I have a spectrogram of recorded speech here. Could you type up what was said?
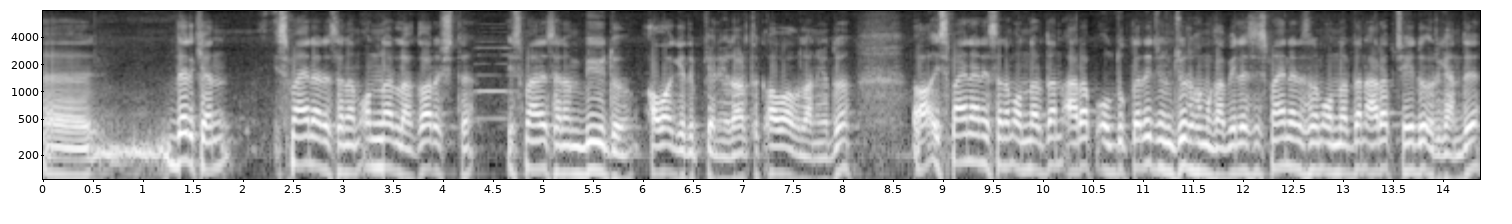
E, derken İsmail Aleyhisselam onlarla karıştı. İsmail Aleyhisselam büyüdü, ava gidip geliyordu, artık av avlanıyordu. İsmail Aleyhisselam onlardan Arap oldukları için Cürhum kabilesi İsmail Aleyhisselam onlardan Arapçayı da öğrendi.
